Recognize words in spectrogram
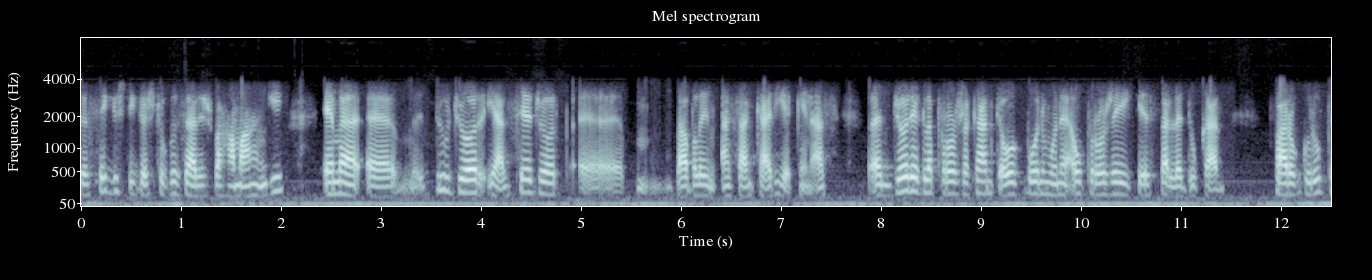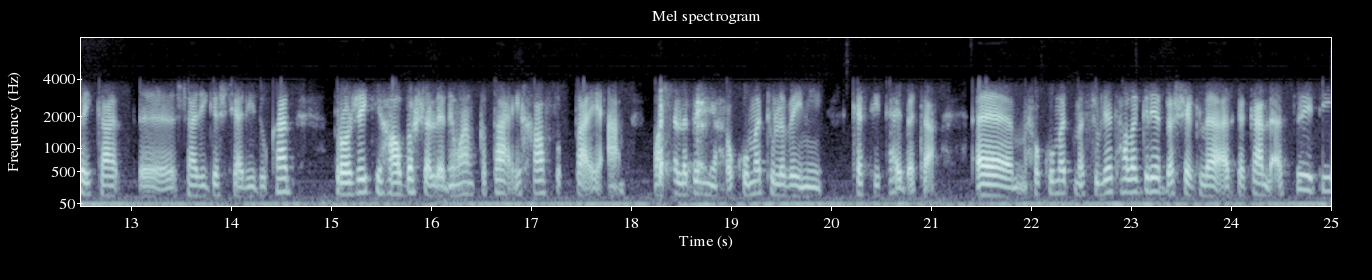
دەستی گشتی گەشت و گوزارش بە هەماهنگگی ئێمە دوو جۆر یان سێ جۆر با بڵێن ئاسانکاریەکەین ئاس جۆرێک لە پرۆژەکان کە وەک بۆ نمونە ئەو پرۆژەیە کە ئێستا لە دوکان فارۆ گروپی کات شاری گەشتیاری دوکان پرۆژێکی هاوبەشە لە نێوان قتاعی خاص و قتاعی عام واتە لە بینی حکوومەت و لە بینی کەسی تایبەتە حکوومەت مەسوولێت هەڵەگرێ بەشێک لە ئەرکەکان لە ئەسوێتی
